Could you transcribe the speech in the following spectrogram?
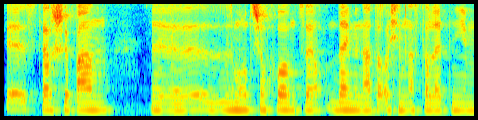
e, starszy pan e, z młodszym chłopcem, dajmy na to 18-letnim,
